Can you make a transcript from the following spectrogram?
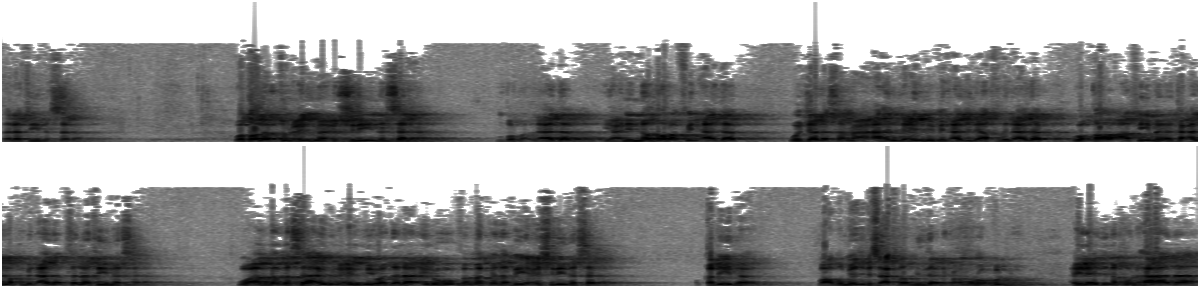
ثلاثين سنة. وطلبت العلم عشرين سنة. انظر الأدب يعني النظر في الأدب وجلس مع أهل العلم من أجل أخذ الأدب وقرأ فيما يتعلق بالأدب ثلاثين سنة. وأما مسائل العلم ودلائله فمكث فيه عشرين سنة. قليل هذه بعضهم يجلس أكثر من ذلك عمره كله. حينئذ نقول هذا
